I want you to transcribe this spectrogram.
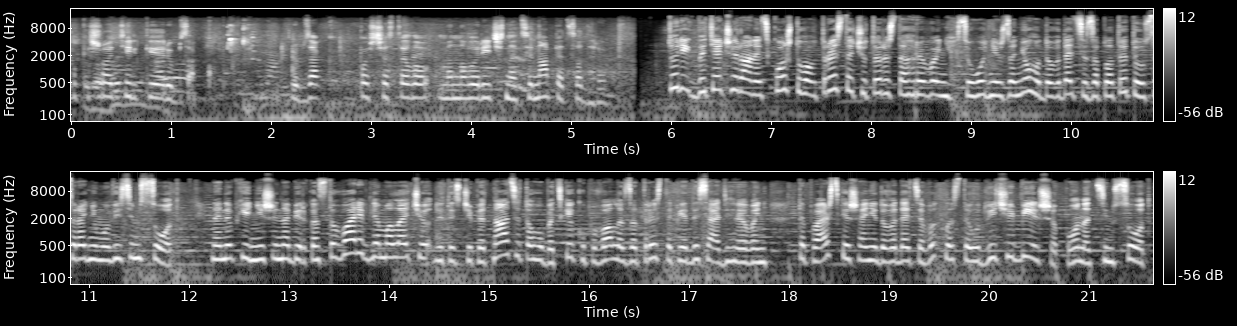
поки що тільки рюкзак. Рюкзак пощастило, минулорічна ціна 500 гривень. Торік дитячий ранець коштував 300-400 гривень. Сьогодні ж за нього доведеться заплатити у середньому 800. Найнеобхідніший набір канцтоварів для малечі 2015-го батьки купували за 350 гривень. Тепер з кишені доведеться викласти удвічі більше – понад 700.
